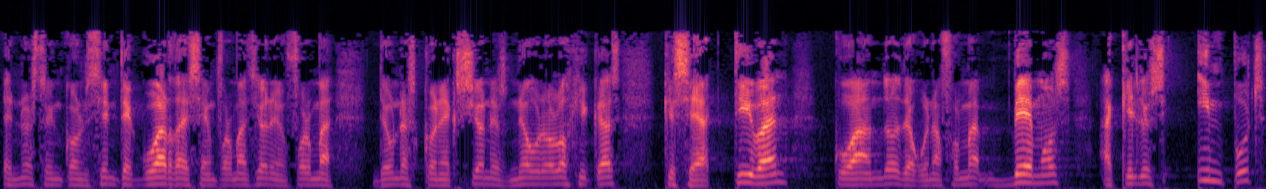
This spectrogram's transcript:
en nuestro inconsciente guarda esa información en forma de unas conexiones neurológicas que se activan cuando de alguna forma vemos aquellos inputs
